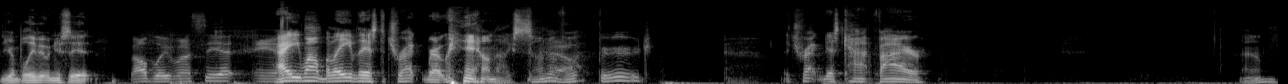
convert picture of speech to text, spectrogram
You're gonna believe it when you see it. I'll believe when I see it. And Hey, you won't believe this. The truck broke down. Like son Yeah. of a bitch. The truck just caught fire. Um,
